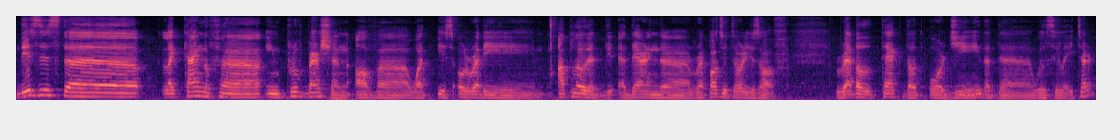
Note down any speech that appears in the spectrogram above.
This is the like kind of improved version of what is already uploaded there in the repositories of rebeltech.org that we'll see later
